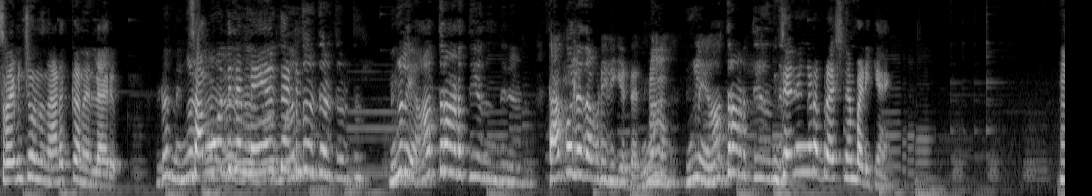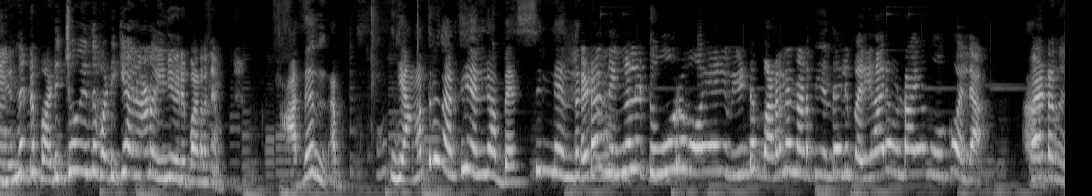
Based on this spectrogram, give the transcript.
ശ്രമിച്ചുകൊണ്ട് നടക്കണം എല്ലാരും. സമൂഹത്തിന്റെ. നിങ്ങൾ യാത്ര നടത്തിയത് എന്തിനാണ്? താക്കോലത് അവിടെ ഇരിക്കട്ടെ. നിങ്ങൾ യാത്ര നടത്തിയത് ജനങ്ങളുടെ പ്രശ്നം പഠിക്കാൻ. എന്നിട്ട് പഠിച്ചോ എന്ന് പഠിക്കാനാണോ ഇനി ഒരു പഠനം? അത് യാത്ര നടത്തിയല്ല ബസ്സിന്റെ എന്താ നിങ്ങൾ ടൂർ പോയാൽ വീണ്ടും പഠനം നടത്തി എന്തായാലും പരിഹാരം ഉണ്ടായോ നോക്കുമല്ല വേണ്ടത്.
